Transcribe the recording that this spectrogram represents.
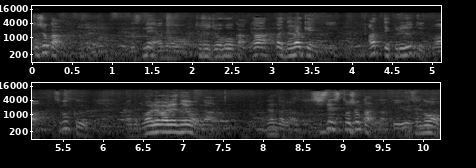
図書館ですねあの図書情報館がやっぱり奈良県にあってくれるというのはすごくあの我々のようななんだろう施設図書館なんていうその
